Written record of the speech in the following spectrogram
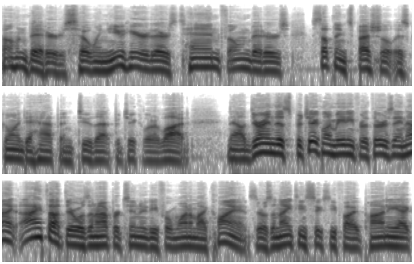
phone bidders. So when you hear there's 10 phone bidders, something special is going to happen to that particular lot. Now, during this particular meeting for Thursday night, I thought there was an opportunity for one of my clients. There was a 1965 Pontiac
